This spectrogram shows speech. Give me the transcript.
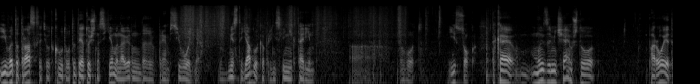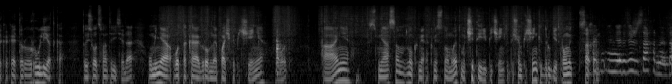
И в этот раз, кстати, вот круто. Вот это я точно съем, и, наверное, даже прям сегодня. Вместо яблока принесли нектарин. А, вот. И сок. Такая, мы замечаем, что порой это какая-то ру- рулетка. То есть вот смотрите, да, у меня вот такая огромная пачка печенья, вот, а Ани с мясом, ну, к, к мясному этому, четыре печеньки, причем печеньки другие, это, по-моему, сахарные. Это, это те же сахарные, да.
